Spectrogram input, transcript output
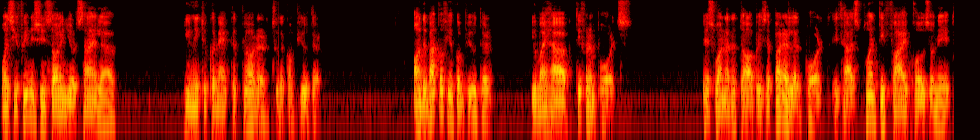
Once you finish installing your Signlab, you need to connect the plotter to the computer. On the back of your computer, you might have different ports. This one at the top is a parallel port. It has 25 holes on it,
